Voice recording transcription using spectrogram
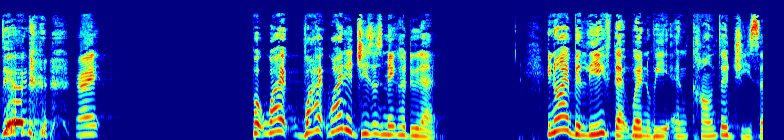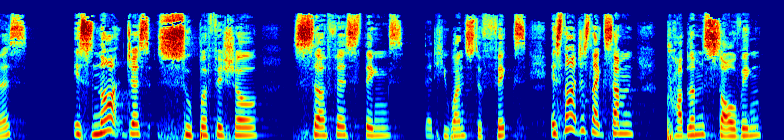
dude, right? But why, why, why did Jesus make her do that? You know, I believe that when we encounter Jesus, it's not just superficial, surface things that he wants to fix. It's not just like some problem solving,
